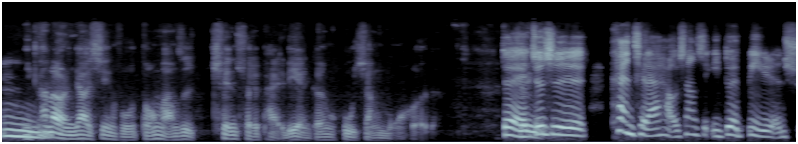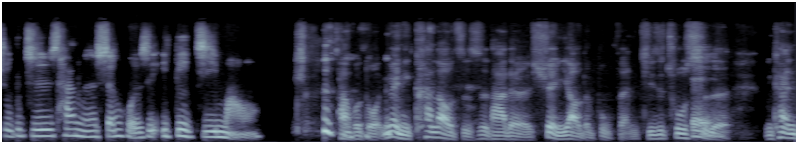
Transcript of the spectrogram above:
嗯，你看到人家的幸福，通常是千锤百炼跟互相磨合的。对，就是看起来好像是一对璧人，殊不知他们的生活是一地鸡毛。差不多，因为你看到只是他的炫耀的部分，其实出事了。你看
